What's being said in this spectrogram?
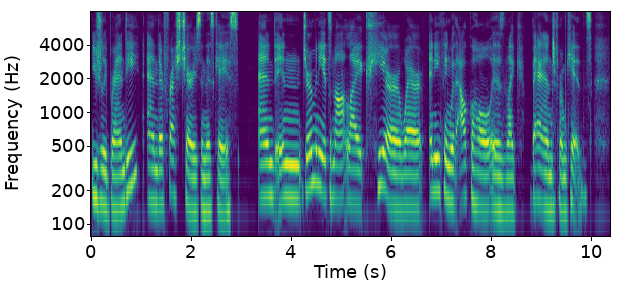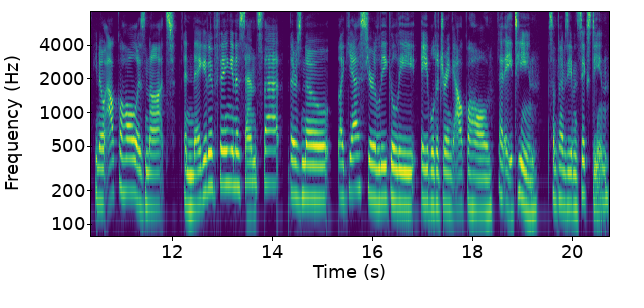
usually brandy, and they're fresh cherries in this case. And in Germany, it's not like here where anything with alcohol is like banned from kids. You know, alcohol is not a negative thing in a sense that there's no, like, yes, you're legally able to drink alcohol at 18, sometimes even 16.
